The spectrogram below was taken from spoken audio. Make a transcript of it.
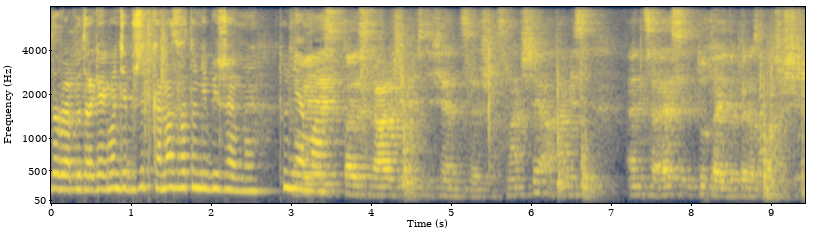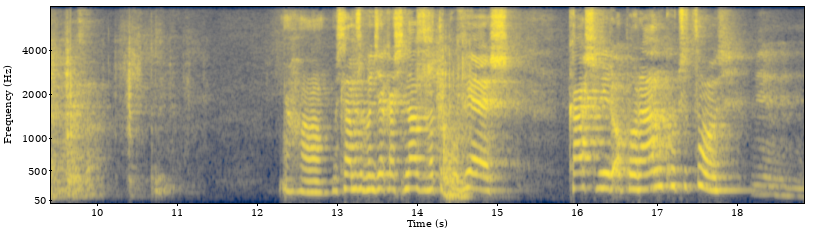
Dobra, Piotrek, jak będzie brzydka nazwa, to nie bierzemy. Tu nie Tu ma. Jest, to jest RAL 9016, a tam jest NCS i tutaj dopiero zobaczysz ciekawą nazwę. Aha, myślałam, że będzie jakaś nazwa typu, wiesz, Kaszmir o poranku czy coś. Nie, nie, nie,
